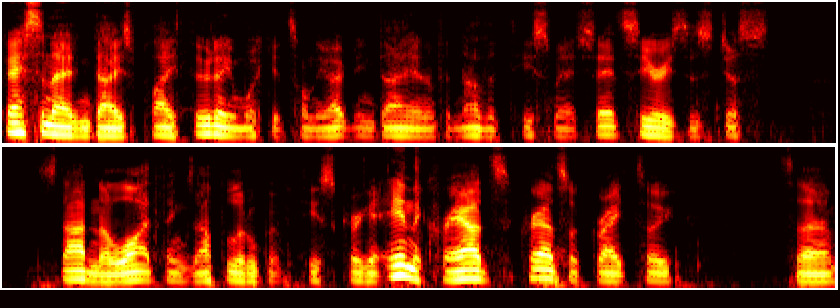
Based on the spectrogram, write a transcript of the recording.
fascinating day's play. 13 wickets on the opening day and of another Test match. That series is just starting to light things up a little bit for Test cricket, and the crowds. The crowds look great too. It's a,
